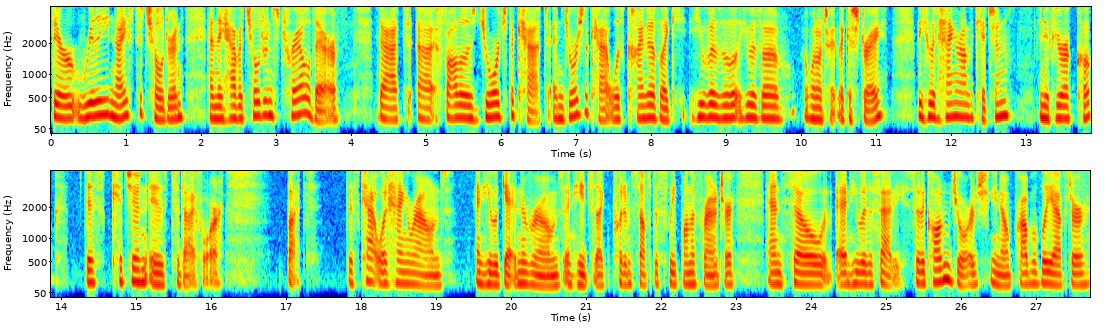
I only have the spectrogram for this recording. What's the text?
They're really nice to children, and they have a children's trail there that uh, follows George the cat. And George the cat was kind of like he was a, he was a I want to try like a stray, but he would hang around the kitchen. And if you're a cook, this kitchen is to die for. But this cat would hang around and he would get in the rooms and he'd like put himself to sleep on the furniture. And so, and he was a fatty. So they called him George, you know, probably after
